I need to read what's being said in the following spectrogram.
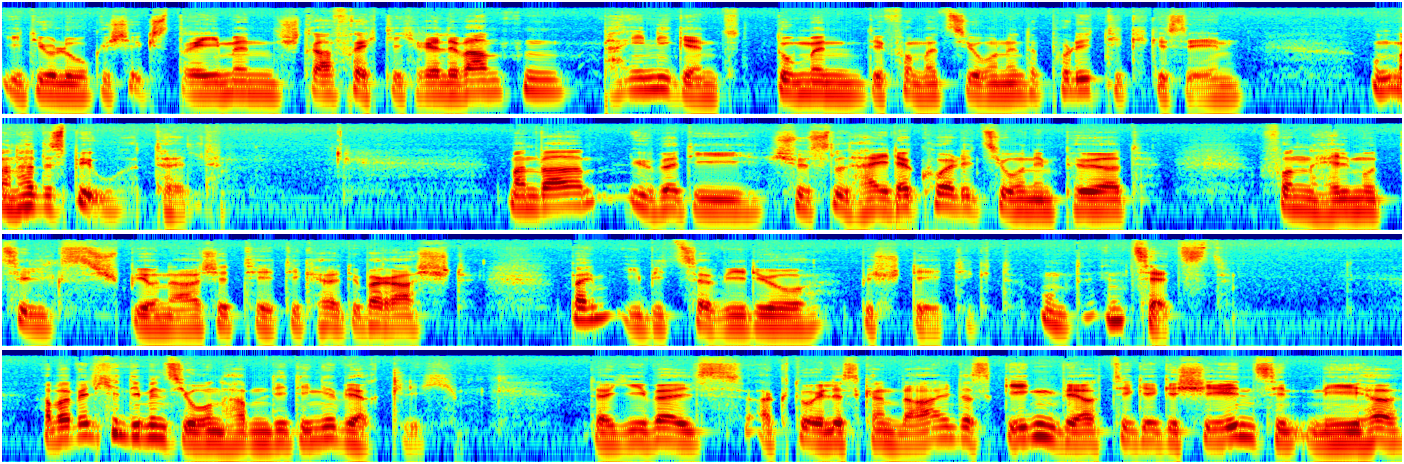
ideologisch extremen, strafrechtlich relevanten, peinigend dummen Deformationen der Politik gesehen und man hat es beurteilt. Man war über die Schüssel-Haider-Koalition empört, von Helmut Zilks Spionagetätigkeit überrascht, beim Ibiza-Video bestätigt und entsetzt. Aber welche Dimension haben die Dinge wirklich? Der jeweils aktuelle Skandal, das gegenwärtige Geschehen sind näher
